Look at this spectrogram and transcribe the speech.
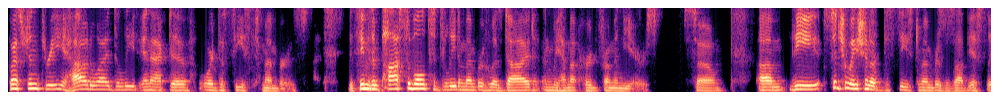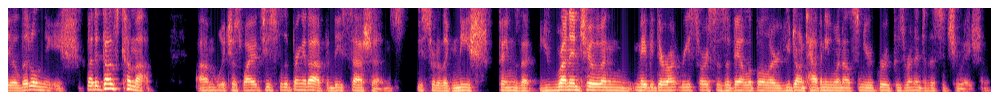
Question three, how do I delete inactive or deceased members? It seems impossible to delete a member who has died and we have not heard from in years. So um, the situation of deceased members is obviously a little niche, but it does come up, um, which is why it's useful to bring it up in these sessions, these sort of like niche things that you run into and maybe there aren't resources available or you don't have anyone else in your group who's run into the situation.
